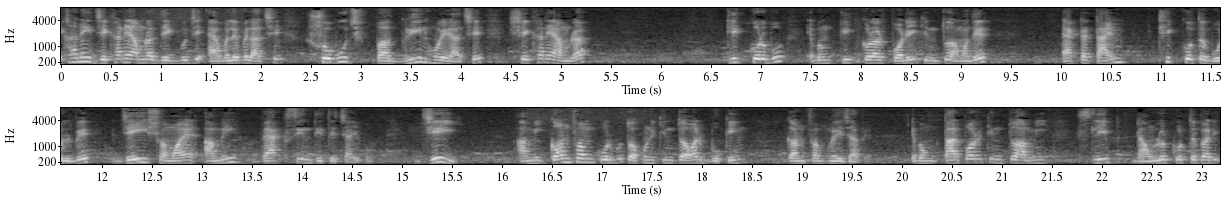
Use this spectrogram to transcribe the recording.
এখানেই যেখানে আমরা দেখব যে অ্যাভেলেবেল আছে, সবুজ বা গ্রিন হয়ে আছে, সেখানে আমরা ক্লিক করব এবং ক্লিক করার পরেই কিন্তু আমাদের একটা টাইম ঠিক করতে বলবে যেই সময় আমি ভ্যাকসিন দিতে চাইব। যেই আমি কনফার্ম করব তখনই কিন্তু আমার বুকিং কনফার্ম হয়ে যাবে এবং তারপর কিন্তু আমি স্লিপ ডাউনলোড করতে পারি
